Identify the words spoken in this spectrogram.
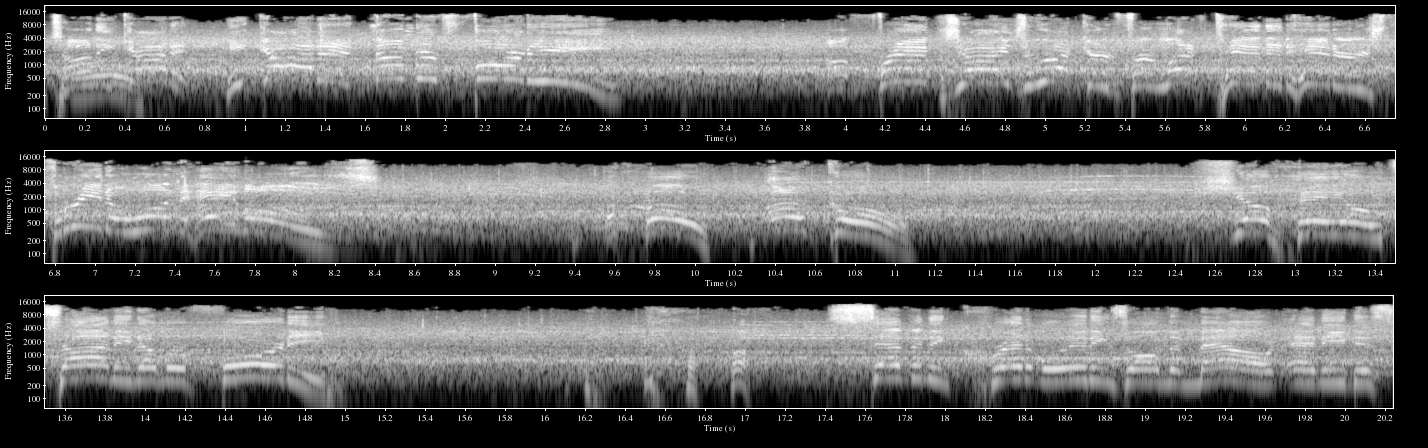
Tony oh. got it. He got it. Number 40. A franchise record for left-handed hitters. Three to one Halos. Oh, Uncle. Shohei Ohtani, number 40. Seven incredible innings on the mound, and he just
